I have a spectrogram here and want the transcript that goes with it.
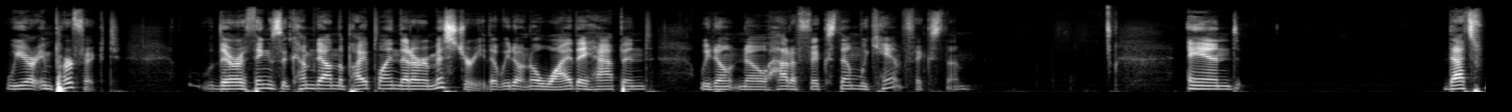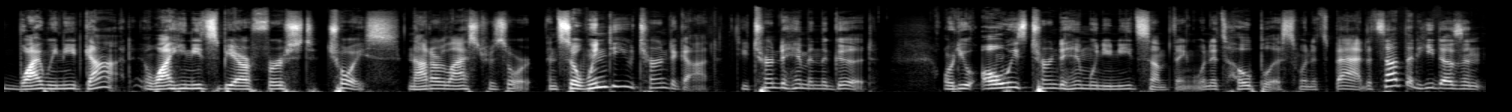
We are imperfect. There are things that come down the pipeline that are a mystery that we don't know why they happened. We don't know how to fix them. We can't fix them. And that's why we need God, and why He needs to be our first choice, not our last resort. And so, when do you turn to God? Do you turn to Him in the good? Or do you always turn to him when you need something, when it's hopeless, when it's bad? It's not that he doesn't,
